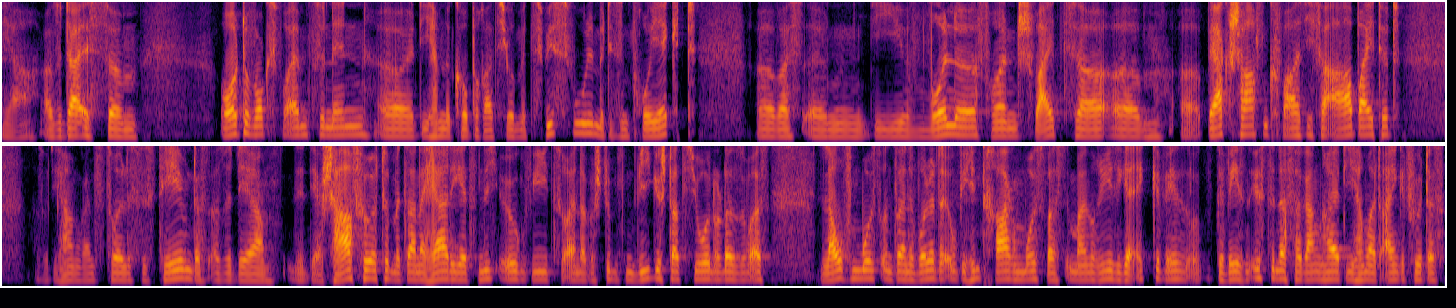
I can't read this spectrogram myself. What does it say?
Ja, also da ist ähm, Autovox vor allem zu nennen. Äh, die haben eine Kooperation mit Swisswool, mit diesem Projekt, äh, was ähm, die Wolle von Schweizer ähm, äh, Bergschafen quasi verarbeitet also die haben ein ganz tolles System, dass also der, der Schafhirte mit seiner Herde jetzt nicht irgendwie zu einer bestimmten Wiegestation oder sowas laufen muss und seine Wolle da irgendwie hintragen muss, was immer ein riesiger Eck gewesen, gewesen ist in der Vergangenheit. Die haben halt eingeführt, dass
